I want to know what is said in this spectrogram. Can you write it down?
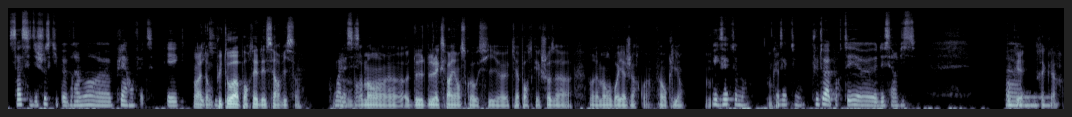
Ça, c'est des choses qui peuvent vraiment euh, plaire en fait. Et, ouais, donc plutôt apporter des services. Hein. Voilà, c'est vraiment euh, de, de l'expérience quoi aussi, qui apporte quelque chose à vraiment aux voyageurs quoi, enfin aux clients. Exactement. Exactement. Plutôt apporter euh, des services. Ok, euh, très clair.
